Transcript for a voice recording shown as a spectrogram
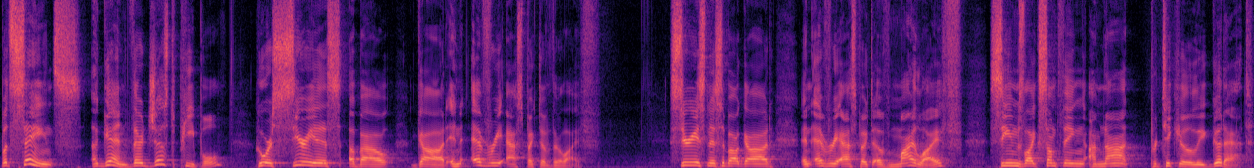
But saints, again, they're just people who are serious about God in every aspect of their life. Seriousness about God in every aspect of my life seems like something I'm not particularly good at.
